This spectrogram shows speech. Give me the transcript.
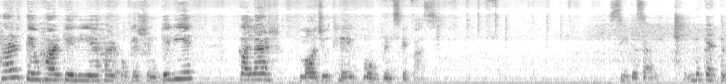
हर त्योहार के लिए हर ओकेशन के लिए कलर मौजूद है मो के पास। See the sari look at the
